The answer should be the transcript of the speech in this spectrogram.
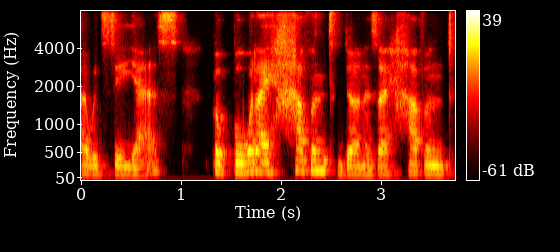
I would say yes. But, but what I haven't done is I haven't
